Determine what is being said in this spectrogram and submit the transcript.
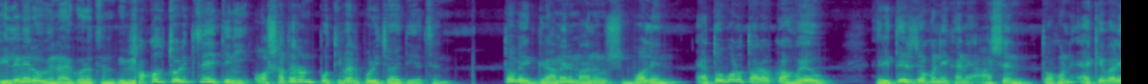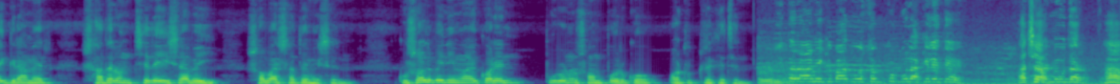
ভিলেনের অভিনয় করেছেন বিভিন্ন সকল চরিত্রেই তিনি অসাধারণ প্রতিভার পরিচয় দিয়েছেন। তবে গ্রামের মানুষ বলেন, এত বড় তারকা হয়েও রিতেশ যখন এখানে আসেন, তখন একেবারে গ্রামের সাধারণ ছেলে হিসাবেই সবার সাথে মেশেন। কুশল বিনিময় করেন পুরনো সম্পর্ক অটুট রেখেছেন इधर आने के बाद वो सबको बुला के लेते हैं अच्छा घर में उधर हाँ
